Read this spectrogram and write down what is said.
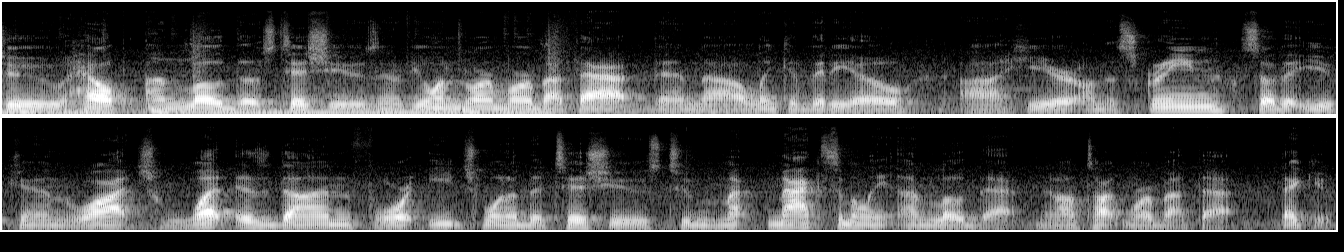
to help unload those tissues. And if you want to learn more about that, then I'll link a video uh, here on the screen so that you can watch what is done for each one of the tissues to ma maximally unload that. And I'll talk more about that. Thank you.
